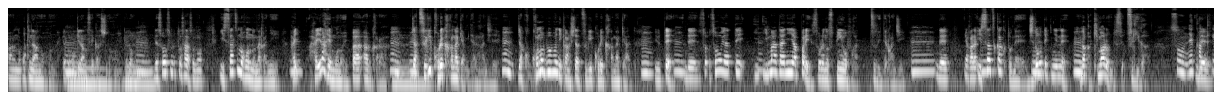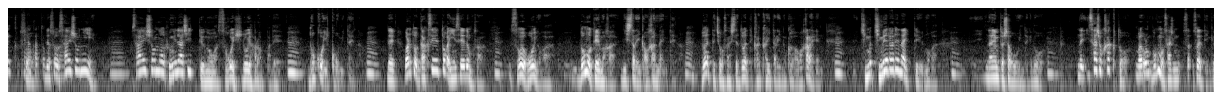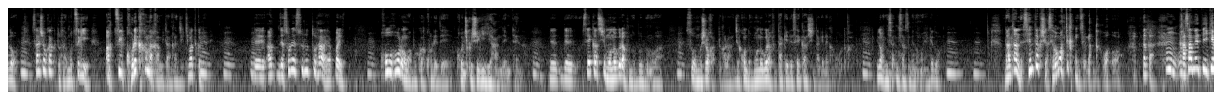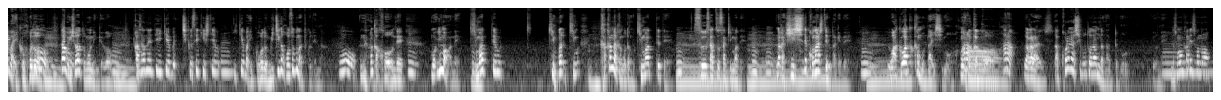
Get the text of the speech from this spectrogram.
あの沖縄の本だけど、うん。沖縄の生活史の本やけど、うん。でそうするとさその一冊の本の中に入,、うん。入らへんものいっぱいあるから、うん。じゃあ次これ書かなきゃみたいな感じで、うん。じゃあここの部分に関しては次これ書かなきゃうん。言って、うん。でそそうやっていま、だにやっぱりそれのスピンオフが続いてる感じ。うん。でだから一冊書くとね、自動的にね、うん。なんか決まるんですよ次が。そうね書でけ書けなかった最初にうん。最初の踏み出しっていうのはすごい広い原っぱでうん。どこ行こうみたいな。うん。で割と学生とか院生でもさうん。すごい多いのがどのテーマかにしたらいいか分かんないみたいな。うん。どうやって調査してどうやってか書いたらいいのかが分からへん。うん。決め決められないっていうのがうん。悩みとしては多いんだけどうんで最初書くと、まあ、俺僕も最初もそそうやってんけど、うん。最初書くとさもう次あ次これ書かなあかんみたいな感じで決まってくるんだよね、うんであでそれするとさやっぱりうん。方法論は僕はこれで構築主義批判でみたいな。うん。でで生活史モノグラフの部分はうん。すごい面白かったからじゃあ今度モノグラフだけで生活史だけで書こうとかうん。いうのが 2, 冊目の本やけど。うんだんだんね選択肢が狭まってくるんですよなんかこう。なんか重ねていけばいくほど、うん。多分一緒だと思うねんけど、うん。重ねていけば蓄積していけばいくほど道が細くなってくるねんな。なんかこうでうん。もう今はね決まってる、き決ま決ま書かなあかんことはもう決まってて、うん。数冊先まで、ん。うん。なんか必死でこなしてるだけで、うん。ワクワク感もないしもう。なんかこう。だからあこれが仕事なんだなって思うよね、でその代わりその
